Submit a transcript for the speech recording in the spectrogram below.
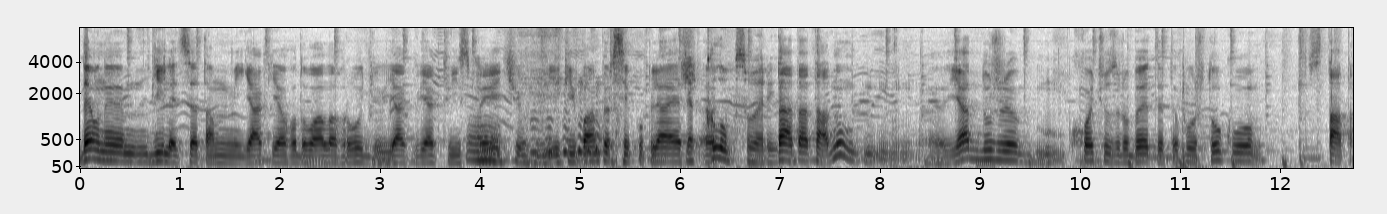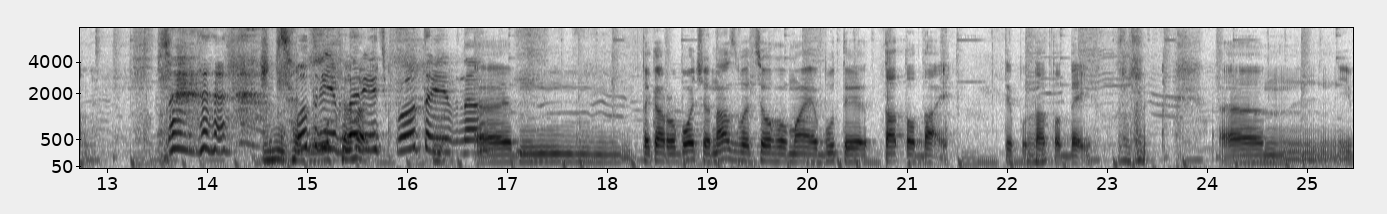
Де вони діляться, там, як я годувала груддю, як, як твій спить, які памперси купляєш. Як клуб своєрідний. так, так, так. Ну, я дуже хочу зробити таку штуку з татами. Потрібна річ, потрібна. Е, Така робоча назва цього має бути тато дай. Типу тато дей. Ем, і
